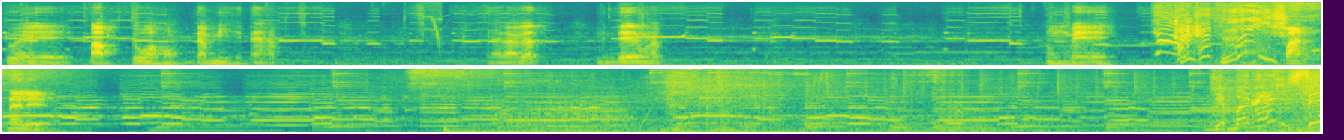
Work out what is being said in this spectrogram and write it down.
ช่วยปรับตัวของดาเมจนะครับแล้วก็เหมือนเดิมครับลงเมปั่นได้เลยอย่ามาเร่งสิ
